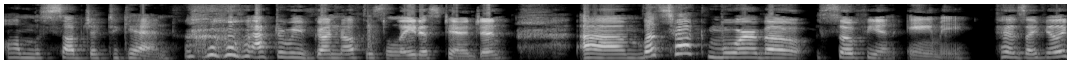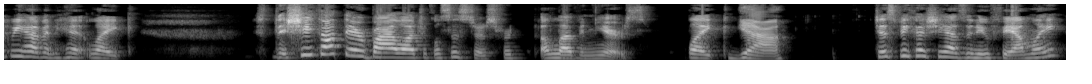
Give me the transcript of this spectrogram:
on the subject again, after we've gotten off this latest tangent, um, let's talk more about Sophie and Amy. Because I feel like we haven't hit, like, she thought they were biological sisters for 11 years. Like, Yeah. just because she has a new family,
